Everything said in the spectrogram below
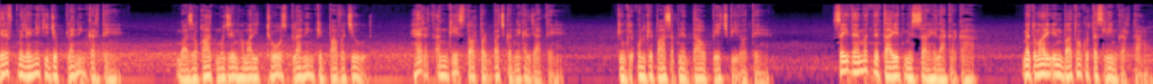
گرفت میں لینے کی جو پلاننگ کرتے ہیں، بعض اوقات مجرم ہماری ٹھوس پلاننگ کے باوجود حیرت انگیز طور پر بچ کر نکل جاتے ہیں، کیونکہ ان کے پاس اپنے داؤ پیچ بھی ہوتے ہیں۔ سعید احمد نے تائید میں سر ہلا کر کہا، میں تمہاری ان باتوں کو تسلیم کرتا ہوں۔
